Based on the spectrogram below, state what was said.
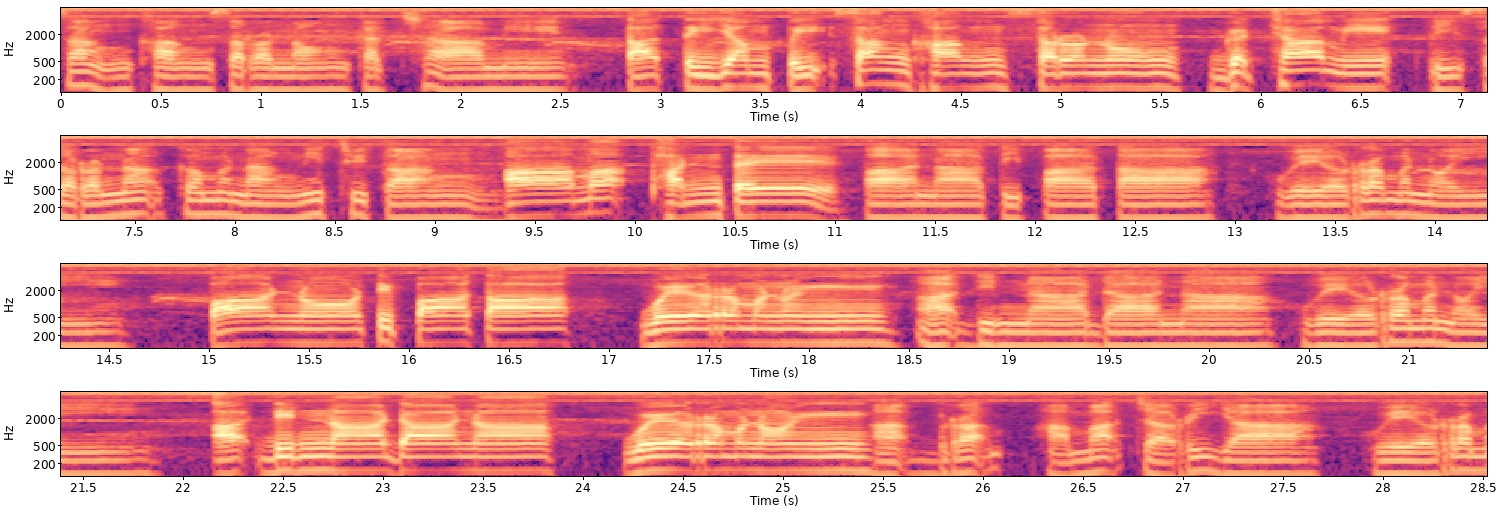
สังฆังสรนองกัจฉามิต ตติยัมปิสังขังสรนงกัจฉามิ ติสรณะกมนังนิทิตัง อามะพันเต ปานาติปาตา เวรมณอยปาโนติปาตา เวรมณีอดินนาดานาเวรมณอยอดินนาดานา เวรมณีอะบระหามะจริยา เวรม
